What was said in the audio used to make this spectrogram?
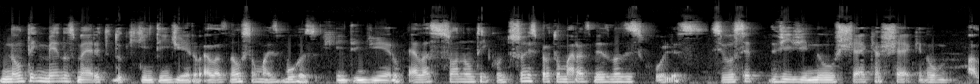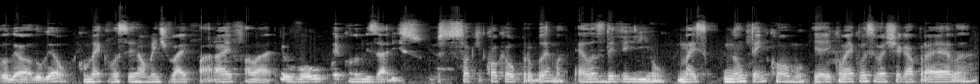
não tem menos mérito do que quem tem dinheiro. Elas não são mais burras do que quem tem dinheiro. Elas só não têm condições para tomar as mesmas escolhas. Se você vive no cheque a cheque, no aluguel a aluguel, como é que você realmente vai parar e falar, eu vou economizar isso? Só que qual que é o problema? Elas deveriam, mas não tem como. E aí como é que você vai chegar para ela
